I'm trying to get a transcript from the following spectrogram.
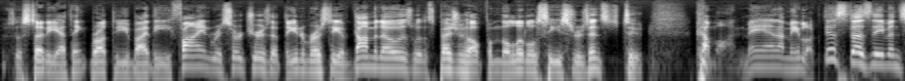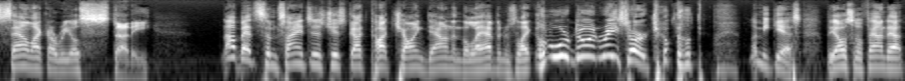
It's a study, I think, brought to you by the fine researchers at the University of Domino's with special help from the Little Caesars Institute. Come on, man. I mean, look, this doesn't even sound like a real study. I'll bet some scientists just got caught chowing down in the lab and was like, oh, we're doing research. Let me guess. They also found out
